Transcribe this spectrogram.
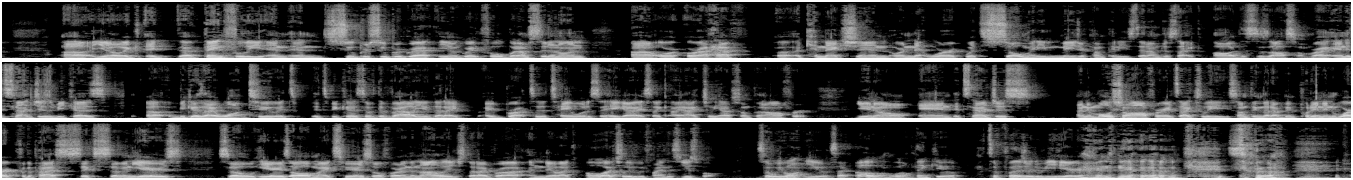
uh, you know, it, it, uh, thankfully and and super super gra- you know grateful, but I'm sitting on uh, or or I have a connection or network with so many major companies that I'm just like, oh, this is awesome, right? And it's not just because uh, because I want to. It's it's because of the value that I I brought to the table to say, hey guys, like I actually have something to offer, you know. And it's not just an emotional offer; it's actually something that I've been putting in work for the past six seven years. So here's all my experience so far and the knowledge that I brought, and they're like, oh, actually, we find this useful. So we want you. It's like, oh, well, thank you it's a pleasure to be here. so,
